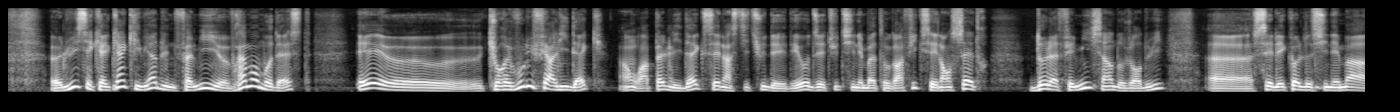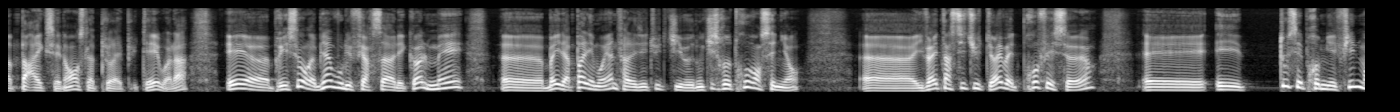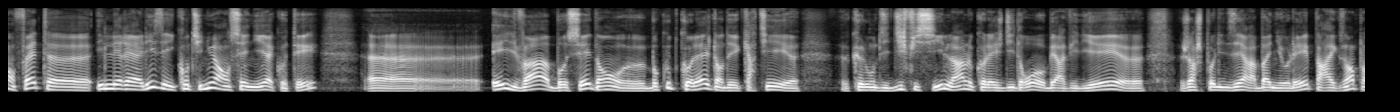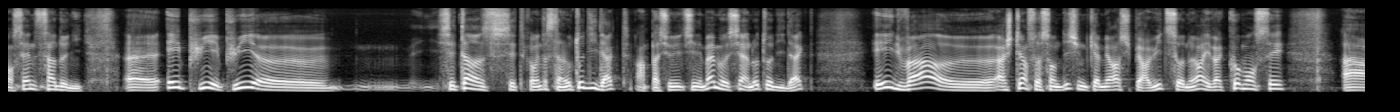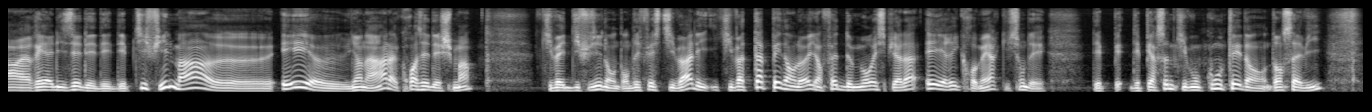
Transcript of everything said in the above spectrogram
Euh, lui, c'est quelqu'un qui vient d'une famille euh, vraiment modeste et euh, qui aurait voulu faire l'IDEC. Hein, on rappelle, l'IDEC, c'est l'Institut des, des hautes études cinématographiques, c'est l'ancêtre de la FEMIS hein, d'aujourd'hui. Euh, c'est l'école de cinéma par excellence, la plus réputée, voilà. Et euh, Brissot aurait bien voulu faire ça à l'école, mais euh, bah, il n'a pas les moyens de faire les études qu'il veut. Donc il se retrouve enseignant. Il va être instituteur, il va être professeur. Et tous ses premiers films, en fait, euh, il les réalise et il continue à enseigner à côté. Euh, et il va bosser dans euh, beaucoup de collèges, dans des quartiers que l'on dit difficiles, hein, le collège d'Hydro à Aubervilliers, Georges Politzer à Bagnolet, par exemple, en Seine-Saint-Denis. Et puis, et puis c'est un, un autodidacte, un passionné de cinéma, mais aussi un autodidacte. Et il va euh, acheter en 70 une caméra Super 8 Sonore. Il va commencer à réaliser des, petits films. hein, euh, et euh, il y en a un, La Croisée des Chemins, qui va être diffusé dans, des festivals et qui va taper dans l'œil en fait de Maurice Pialat et Eric Romer, qui sont des, des, pe- des personnes qui vont compter dans, sa vie.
